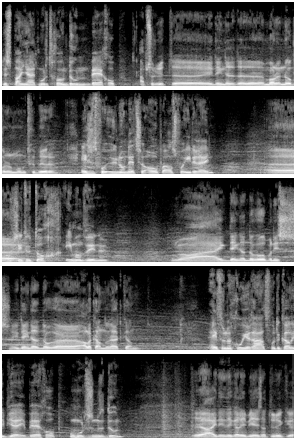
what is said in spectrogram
De Spanjaard moet het gewoon doen, bergop. Absoluut. ik denk dat het morgen over moet gebeuren. Is het voor u nog net zo open als voor iedereen? of ziet u toch iemand winnen? Nou, ik denk dat het nog open is. Ik denk dat het nog alle kanten uit kan. Even een goede raad voor de Galibier, bergop. Hoe moeten ze het doen? Ja, ik denk de Galibier is natuurlijk... Uh,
